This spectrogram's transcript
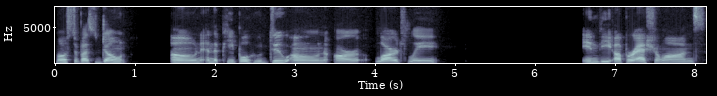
Most of us don't own, and the people who do own are largely in the upper echelons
